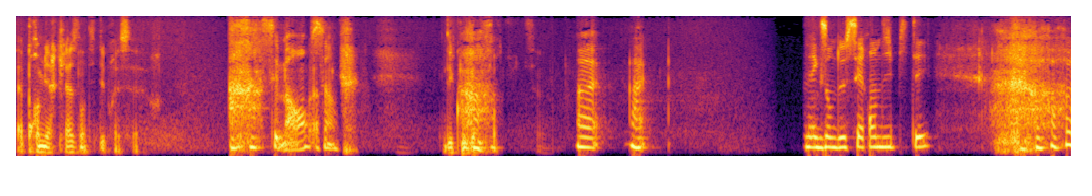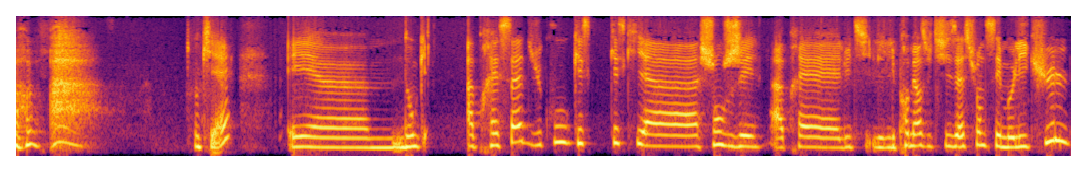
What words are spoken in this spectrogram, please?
la première classe d'antidépresseurs. Ah, c'est marrant ça. Découverte ah. Ouais, ouais. Un exemple de sérendipité. ok. Et euh, donc, après ça, du coup, qu'est-ce qui a changé après les premières utilisations de ces molécules,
